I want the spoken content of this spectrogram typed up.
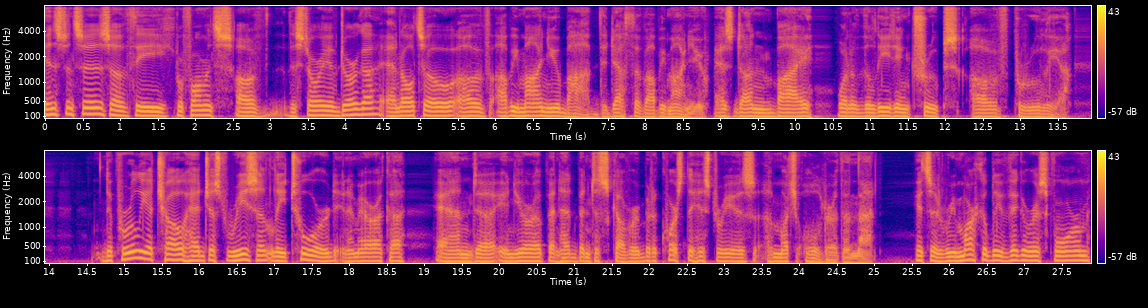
instances of the performance of the story of Durga and also of Abhimanyu Badh, the death of Abhimanyu, as done by one of the leading troupes of Purulia. The Purulia Chhau had just recently toured in America and uh, in Europe and had been discovered, but of course the history is uh, much older than that. It's a remarkably vigorous form.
